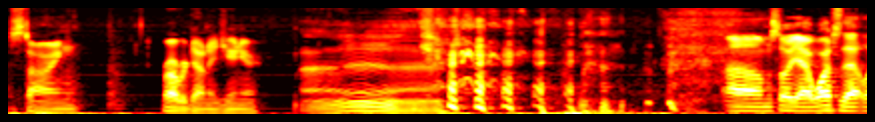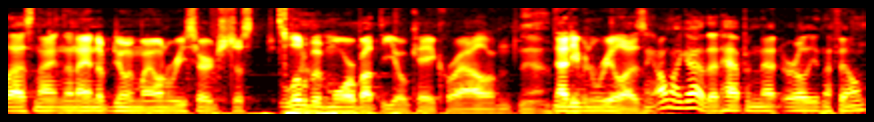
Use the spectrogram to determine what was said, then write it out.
starring Robert Downey Jr. Ah. Um, so yeah, I watched that last night, and then I ended up doing my own research, just a little bit more about the OK Corral, and Yeah. not even realizing, oh my god, that happened that early in the film.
